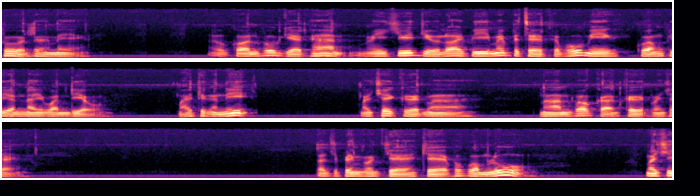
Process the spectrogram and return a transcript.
พูดเรื่องนี้คนผู้เกียรติข้านมีชีวิตอยู่ร้อยปีไม่ประเสริฐกับผู้มีความเพียรในวันเดียว หมายถึงอันนี้ ไม่ใช่เกิดมา นานเพราะการเกิดไม่ใช่เราจะเป็นคนแก่แก่เพราะความรู้ ไม่ใช่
